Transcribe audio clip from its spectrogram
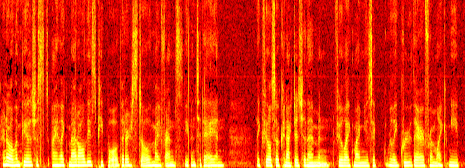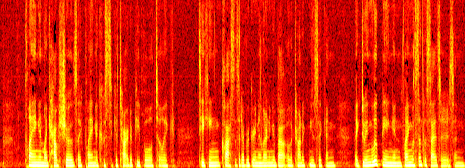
I don't know, Olympia is just, I like met all these people that are still my friends even today and like feel so connected to them and feel like my music really grew there from like me playing in like house shows, like playing acoustic guitar to people to like taking classes at Evergreen and learning about electronic music and like doing looping and playing with synthesizers. And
